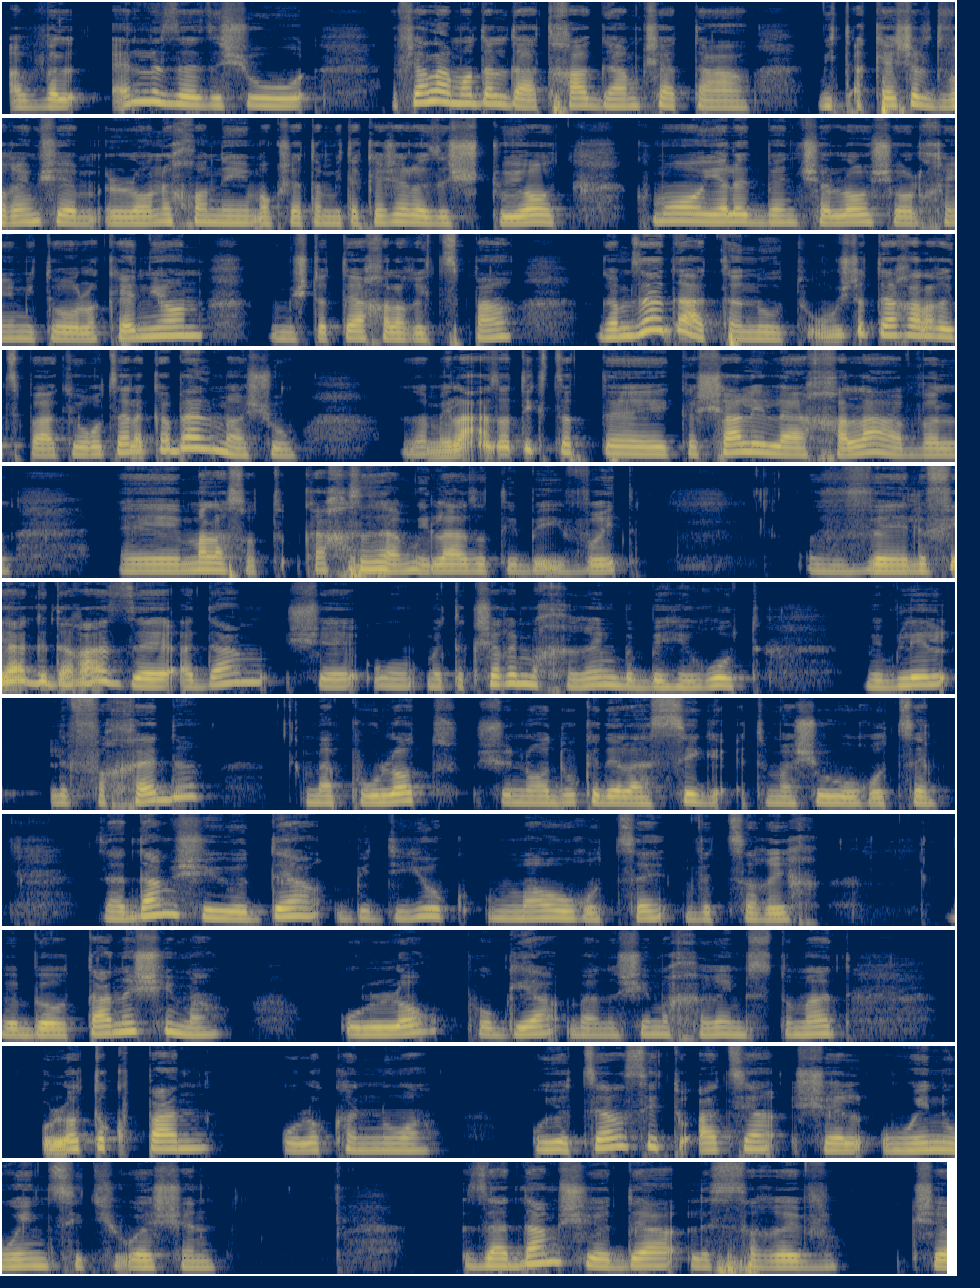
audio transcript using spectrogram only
אבל אין לזה איזשהו, אפשר לעמוד על דעתך גם כשאתה מתעקש על דברים שהם לא נכונים, או כשאתה מתעקש על איזה שטויות, כמו ילד בן שלוש שהולכים איתו לקניון ומשתטח על הרצפה, גם זה דעתנות, הוא משתטח על הרצפה כי הוא רוצה לקבל משהו. אז המילה הזאת היא קצת אה, קשה לי להכלה, אבל אה, מה לעשות, ככה זה המילה הזאת בעברית. ולפי ההגדרה זה אדם שהוא מתקשר עם אחרים בבהירות, מבלי לפחד מהפעולות שנועדו כדי להשיג את מה שהוא רוצה. זה אדם שיודע בדיוק מה הוא רוצה וצריך, ובאותה נשימה הוא לא פוגע באנשים אחרים. זאת אומרת, הוא לא תוקפן, הוא לא כנוע, הוא יוצר סיטואציה של win-win situation. זה אדם שיודע לסרב. כש...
